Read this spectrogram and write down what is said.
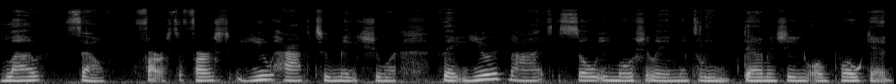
Love self first. First, you have to make sure that you're not so emotionally and mentally damaging or broken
